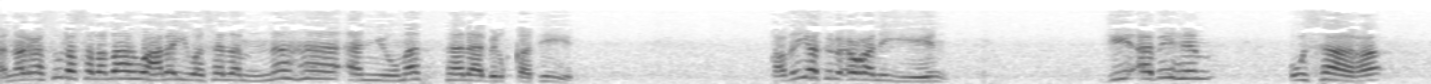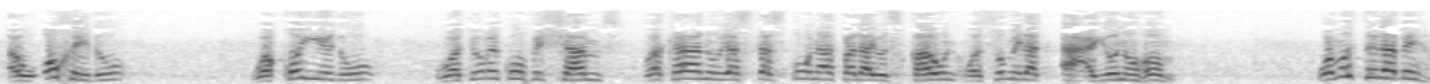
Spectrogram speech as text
أن الرسول صلى الله عليه وسلم نهى أن يمثل بالقتيل. قضية العرنيين جيء بهم اسارى أو أخذوا وقيدوا وتركوا في الشمس وكانوا يستسقون فلا يسقون وسملت أعينهم ومثل بهم.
